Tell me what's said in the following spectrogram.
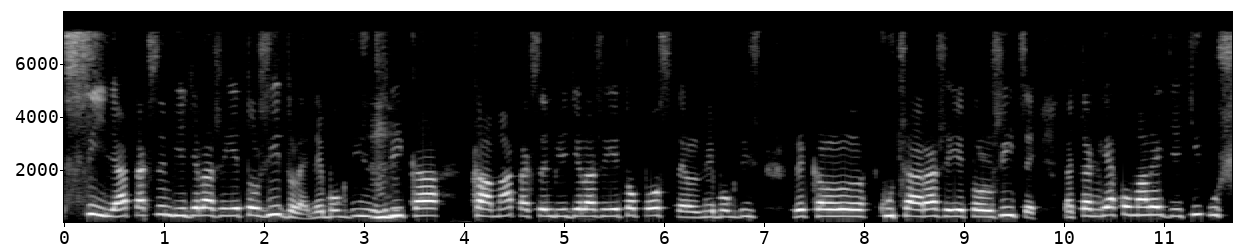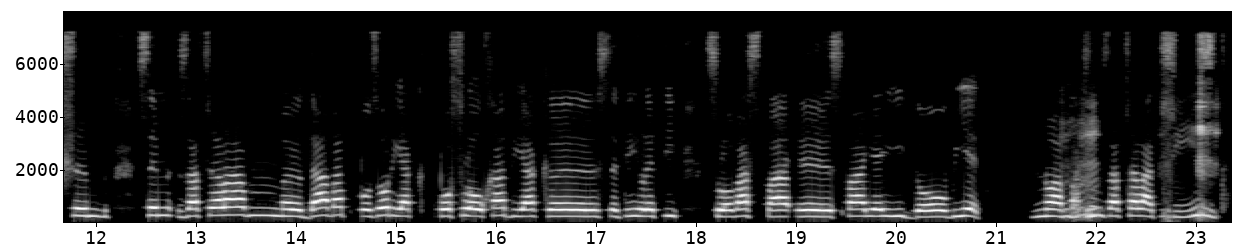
síля, tak jsem věděla, že je to židle, nebo když mm-hmm. říká kama, tak jsem věděla, že je to postel, nebo když řekl kučára, že je to lžíce. Tak tak jako malé děti už jsem začala dávat pozor, jak poslouchat, jak e, se tyhle ty slova e, spájejí do věd. No a pak mm-hmm. jsem začala číst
